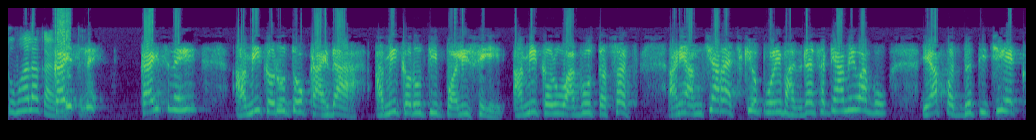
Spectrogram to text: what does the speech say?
तुम्हाला काय काहीच नाही काहीच नाही. आम्ही करू तो कायदा आम्ही करू ती पॉलिसी आम्ही करू वागू तसंच. आणि आमच्या राजकीय पोळी भाजण्यासाठी आम्ही वागू. या पद्धतीची एक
